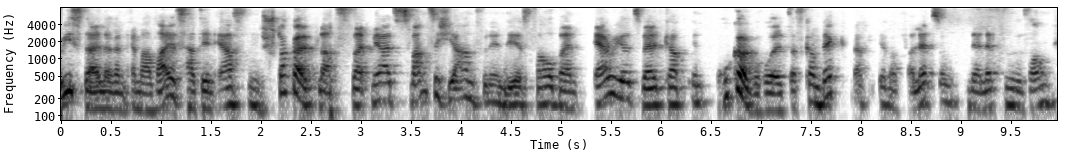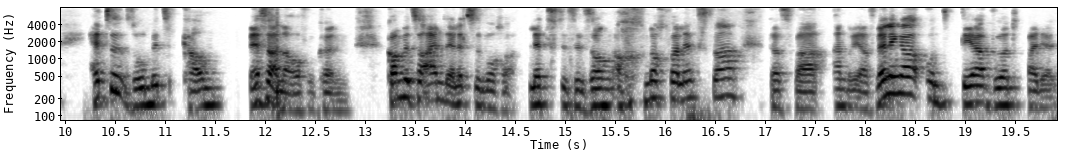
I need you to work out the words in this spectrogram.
Freestylerin Emma Weiß hat den ersten Stockerlplatz seit mehr als 20 Jahren für den DSV beim Aerials Weltcup in Rucker geholt. Das Comeback nach ihrer Verletzung in der letzten Saison hätte somit kaum besser laufen können. Kommen wir zu einem, der letzte Woche, letzte Saison auch noch verletzt war. Das war Andreas Wellinger und der wird bei der,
